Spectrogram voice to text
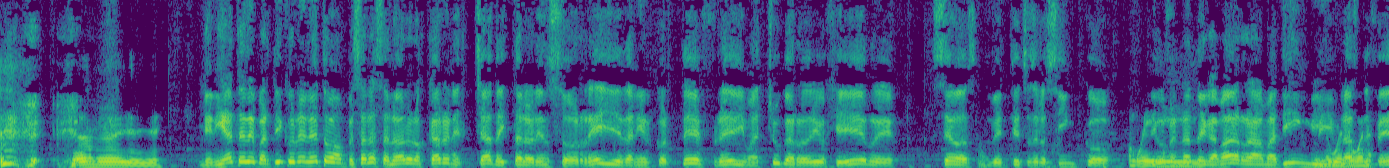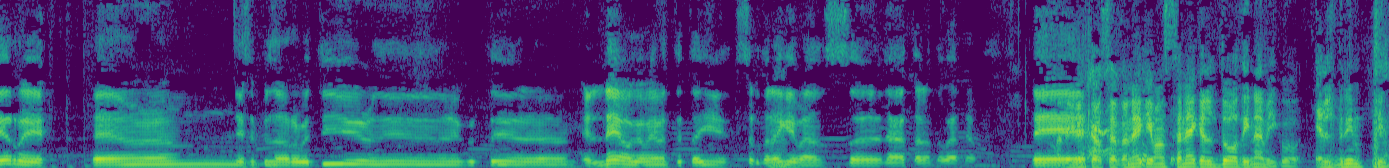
Ay, ay, ay. Bien, y antes de partir con el neto, vamos a empezar a saludar a los cabros en el chat. Ahí está Lorenzo Reyes, Daniel Cortés, Freddy Machuca, Rodrigo GR, Sebas 2805, Güey. Diego Fernández Gamarra, Matingli, buena. FR. Eh, ya se empiezan a repetir. eh, Cortés, el Neo, que obviamente está ahí. Sardoneque, Manzana, está hablando Neo. Eh, Serdonek y Manzanek, el dúo dinámico, el Dream Team.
